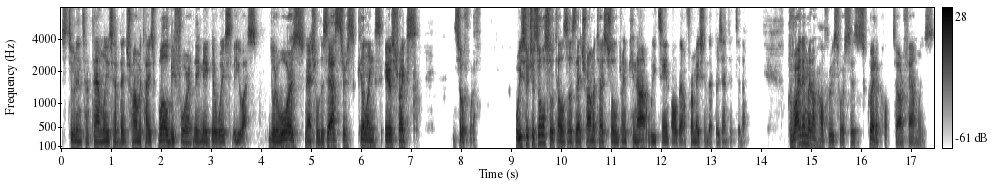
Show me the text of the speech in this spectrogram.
students and families, have been traumatized well before they make their ways to the US due to wars, natural disasters, killings, airstrikes, and so forth. Research also tells us that traumatized children cannot retain all the information that presented to them. Providing mental health resources is critical to our families.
